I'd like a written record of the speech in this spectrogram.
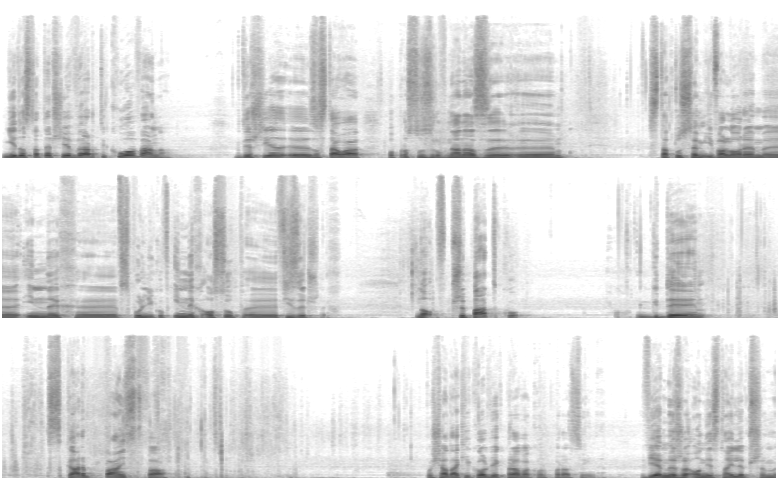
niedostatecznie wyartykułowana, gdyż je, y, została po prostu zrównana z y, statusem i walorem y, innych wspólników, innych osób fizycznych. No, w przypadku, gdy Skarb Państwa posiada jakiekolwiek prawa korporacyjne, wiemy, że on jest najlepszym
